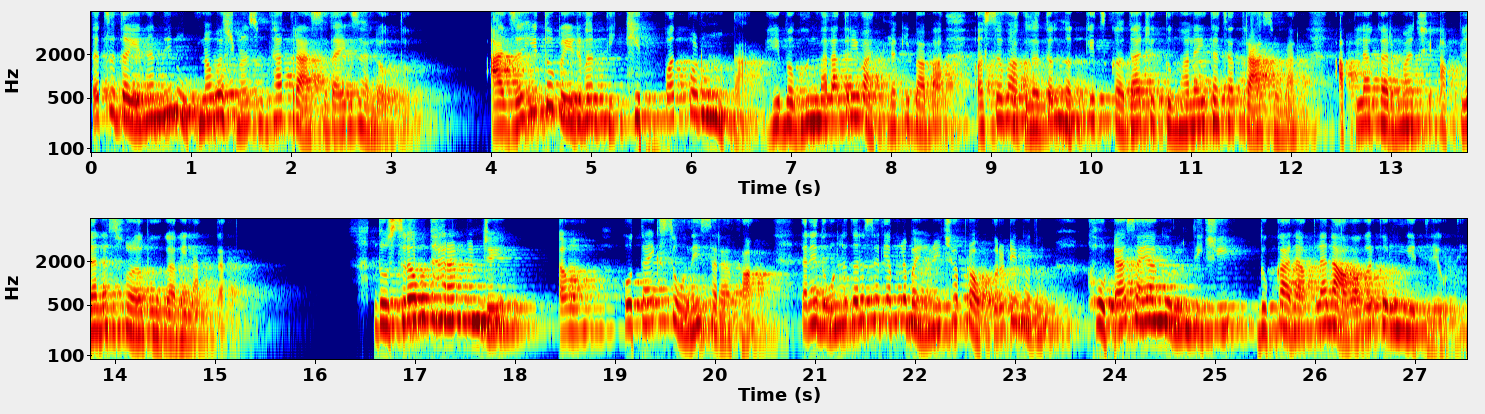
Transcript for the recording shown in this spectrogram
त्याचं दैनंदिन उठणं बसणं सुद्धा त्रासदायक झालं होतं. आजही तो बेडवरती खितपत पडून होता. हे बघून मला तरी वाटलं की बाबा असं वागलं तर नक्कीच कदाचित तुम्हालाही त्याचा त्रास होणार. आपल्या कर्माची आपल्यालाच फळं भोगावी लागतात. दुसरं उदाहरण म्हणजे होता एक सोने सराफा. त्याने दोन हजार साली आपल्या बहिणीच्या प्रॉपर्टीमधून खोट्या साया करून तिची दुकानं आपल्या नावावर करून घेतली होती.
